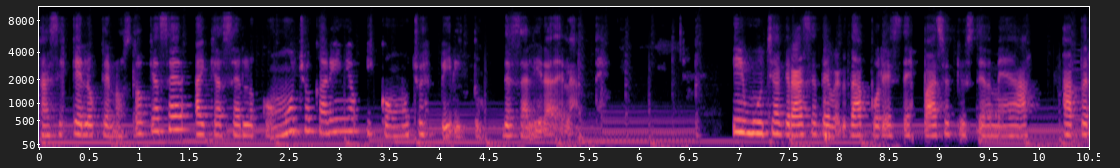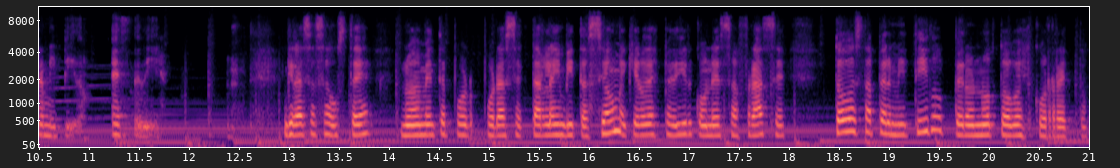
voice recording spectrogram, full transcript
Así que lo que nos toque hacer, hay que hacerlo con mucho cariño y con mucho espíritu de salir adelante. Y muchas gracias de verdad por este espacio que usted me ha, ha permitido este día. Gracias a usted nuevamente por, por aceptar la invitación. Me quiero despedir con esa frase. Todo está permitido, pero no todo es correcto.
